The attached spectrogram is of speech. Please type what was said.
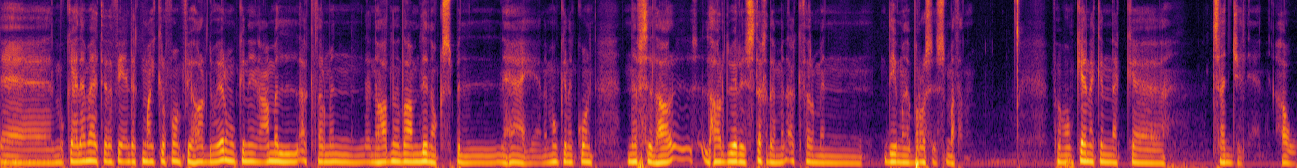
آه المكالمات إذا في عندك مايكروفون في hardware ممكن ينعمل أكثر من لأنه هذا نظام Linux بالنهاية. يعني ممكن يكون نفس ال hardware يستخدم من أكثر من daemon process مثلا. فبامكانك إنك آه تسجل يعني أو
